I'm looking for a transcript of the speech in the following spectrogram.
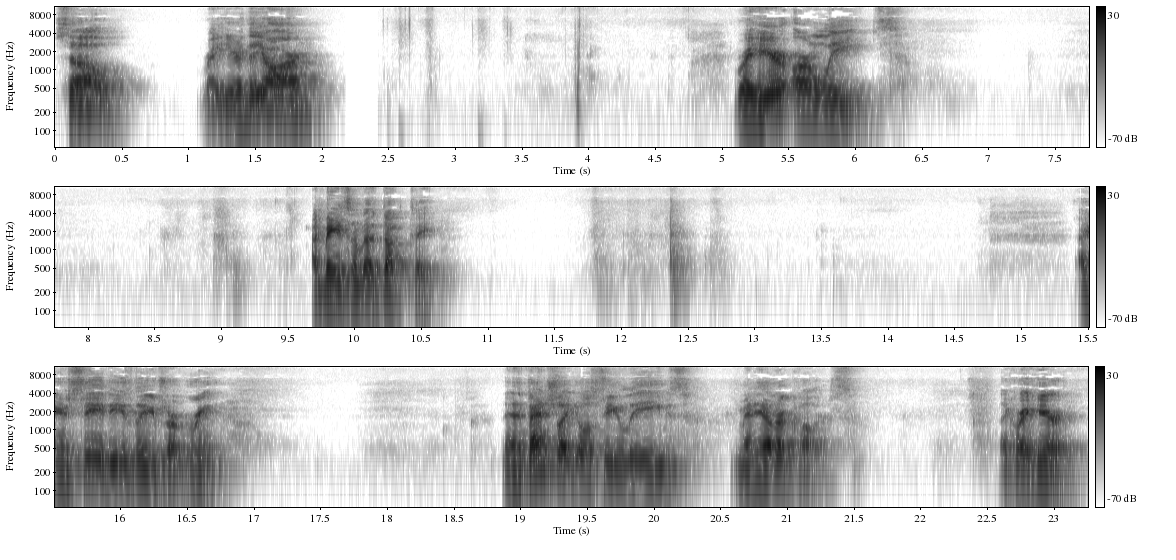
So, right here they are. Right here are leads. I made some of the duct tape. And can see these leaves are green. And eventually you'll see leaves many other colors. Like right here.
